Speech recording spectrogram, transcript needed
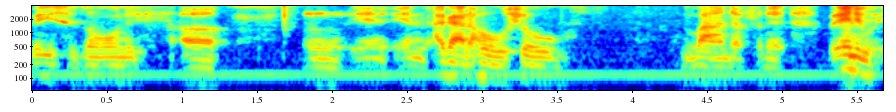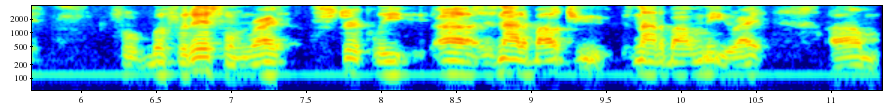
bases on it. Uh, and, and I got a whole show lined up for that. But anyway, for but for this one, right? Strictly, uh, it's not about you. It's not about me, right? Um,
